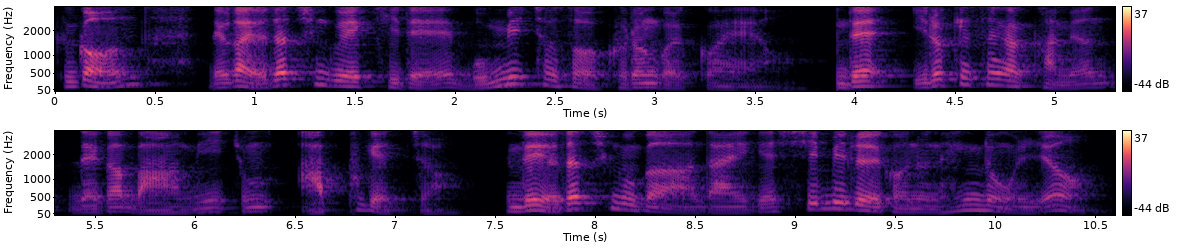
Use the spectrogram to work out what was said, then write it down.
그건 내가 여자친구의 기대에 못 미쳐서 그런 걸 거예요. 근데 이렇게 생각하면 내가 마음이 좀 아프겠죠. 근데 여자친구가 나에게 시비를 거는 행동을요,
